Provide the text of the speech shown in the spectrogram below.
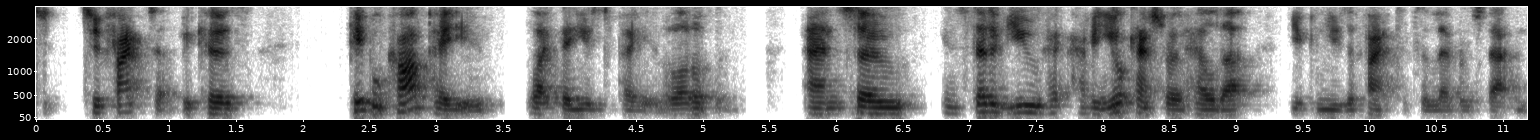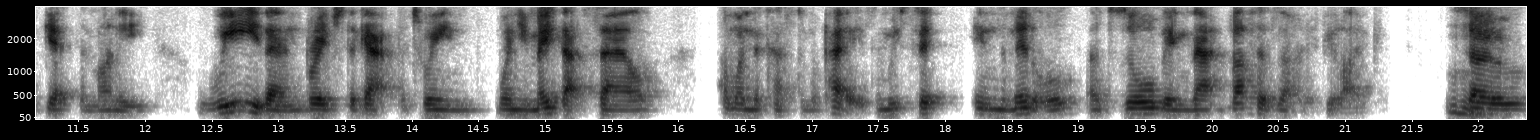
to, to factor because people can't pay you like they used to pay a lot of them. And so instead of you ha- having your cash flow held up, you can use a factor to leverage that and get the money. We then bridge the gap between when you make that sale and when the customer pays. And we sit in the middle, absorbing that buffer zone, if you like. Mm-hmm. So,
